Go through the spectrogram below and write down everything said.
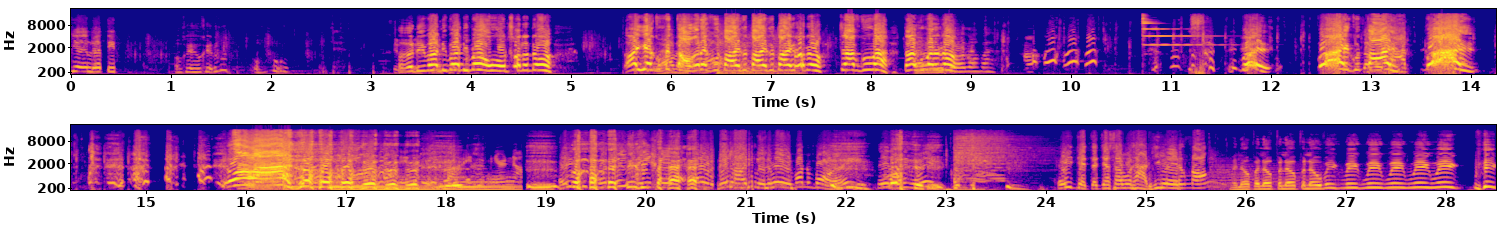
เยอะเรือติดโอเคโอเคทุกคนโอ้โหเออดีมากดีมากดีมากโอ้โหทอร์นาโดไอ้เหี้ยกูไปต่อกันเลยกูตายกูตายกูตายทอร์นาโดตามกูมาตามกูมาทอร์นาโดไม่ ไม่กูตายไม่โอ้ย You're not. เฮ้ยได้ร้อยนึงเลยนะเว้ยพ่อบอกเฮ้ยได้ร้อยนึงเลยเฮ้ยจะจะจะสมุดฐานที่เลยน้องไปเร็วไปเร็วไปเร็วไปเร็ววิ่งวิ่งวิ่งวิ่งวิ่งวิ่งวิ่ง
